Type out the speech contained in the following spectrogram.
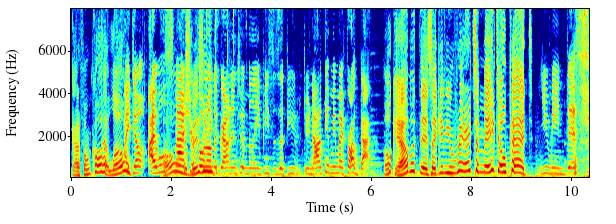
Got a phone call? Hello? I don't. I will Oh, smash your phone on the ground into a million pieces if you do not give me my frog back. Okay, how about this? I give you rare tomato pet. You mean this?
